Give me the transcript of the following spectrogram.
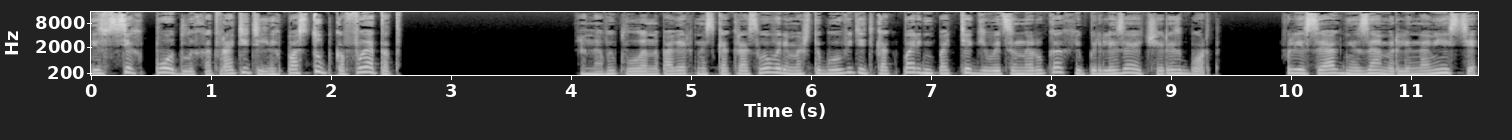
Из всех подлых, отвратительных поступков этот... Она выплыла на поверхность как раз вовремя, чтобы увидеть, как парень подтягивается на руках и перелезает через борт. Флис и Агни замерли на месте,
